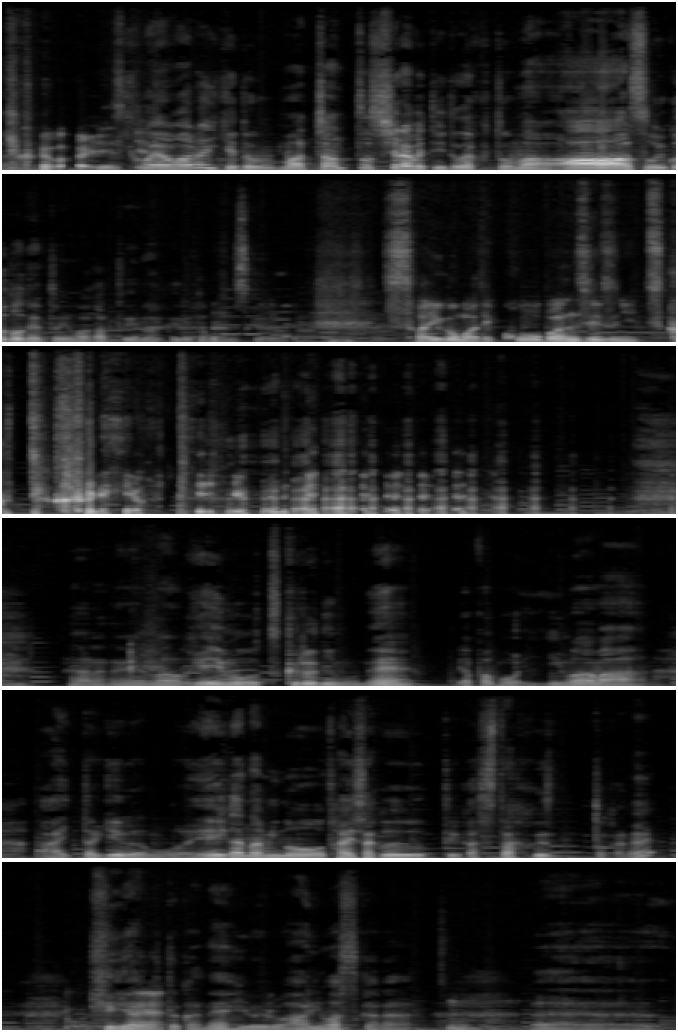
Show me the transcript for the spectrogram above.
聞こえ悪いですけど。聞こえは悪いけど、まあちゃんと調べていただくと、まあ、ああ、そういうことね、と分かっていただけると思うんですけど。最後まで降板せずに作ってくれよっていうね。だからね、まあゲームを作るにもね、やっぱもう今は、ああいったゲームはもう映画並みの対策っていうかスタッフとかね、契約とかね、いろいろありますから、うんえー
